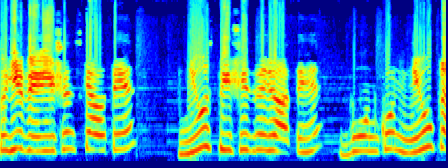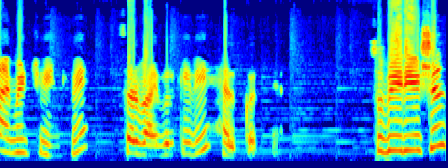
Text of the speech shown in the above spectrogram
तो ये वेरिएशंस क्या होते हैं? न्यू स्पीशीज में जो आते हैं, वो उनको न्यू क्लाइमेट चेंज में सर्वाइवल के लिए हेल्प करते हैं। So variation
